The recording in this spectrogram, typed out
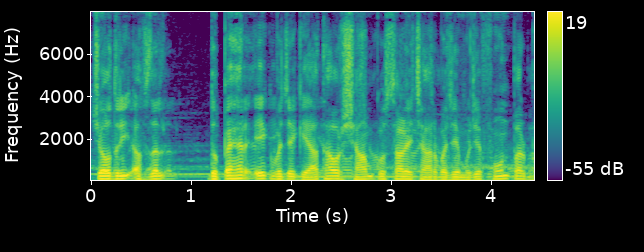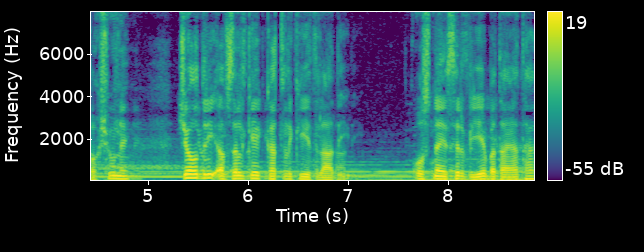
چودھری افضل دوپہر ایک بجے گیا تھا اور شام کو ساڑھے چار بجے مجھے فون پر بخشو نے چودھری افضل کے قتل کی اطلاع دی۔ اس نے صرف یہ بتایا تھا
